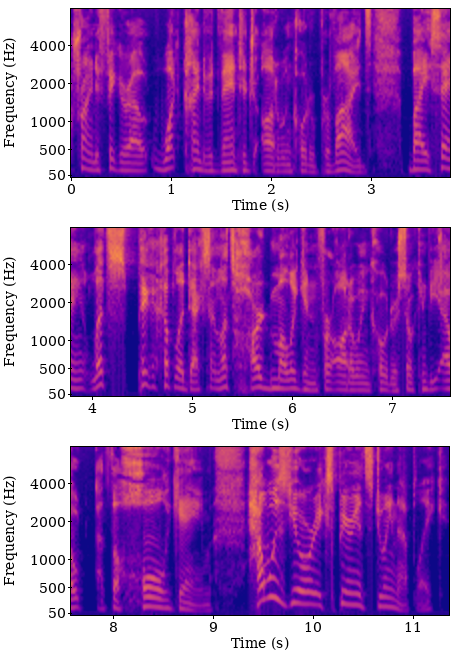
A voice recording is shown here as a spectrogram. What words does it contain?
trying to figure out what kind of advantage autoencoder provides by saying, let's pick a couple of decks and let's hard mulligan for autoencoder so it can be out at the whole game. How was your experience doing that, Blake?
